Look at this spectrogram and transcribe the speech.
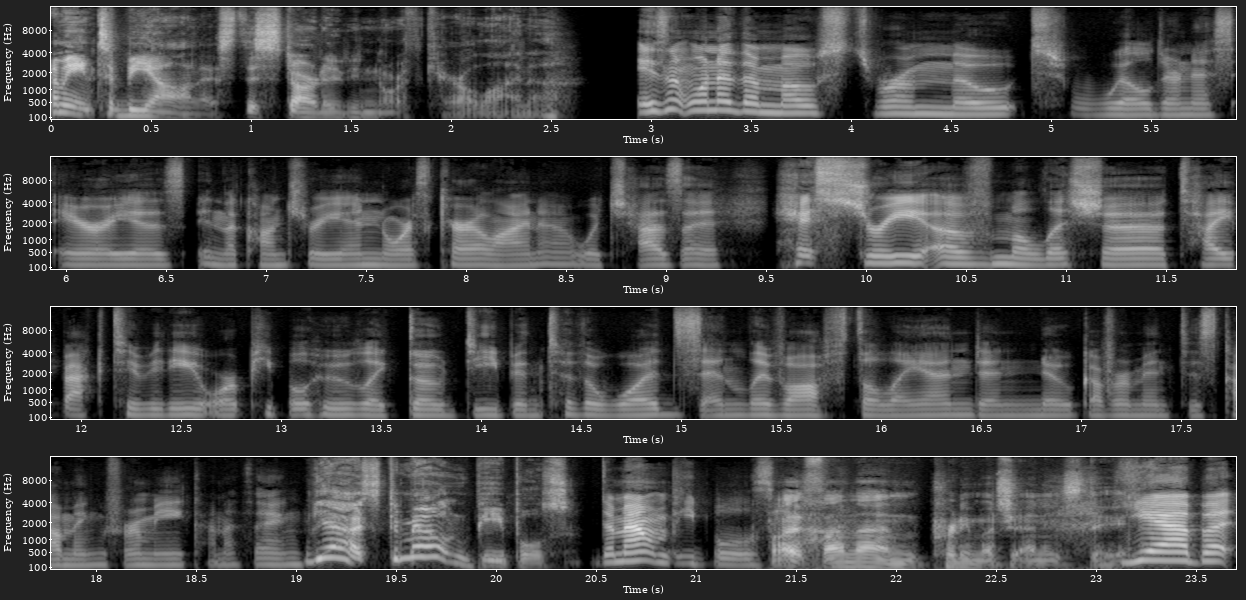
I mean, to be honest, this started in North Carolina. Isn't one of the most remote wilderness areas in the country in North Carolina, which has a history of militia type activity or people who like go deep into the woods and live off the land and no government is coming for me kind of thing? Yeah, it's the mountain peoples. The mountain peoples. I yeah. find that in pretty much any state. Yeah, but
